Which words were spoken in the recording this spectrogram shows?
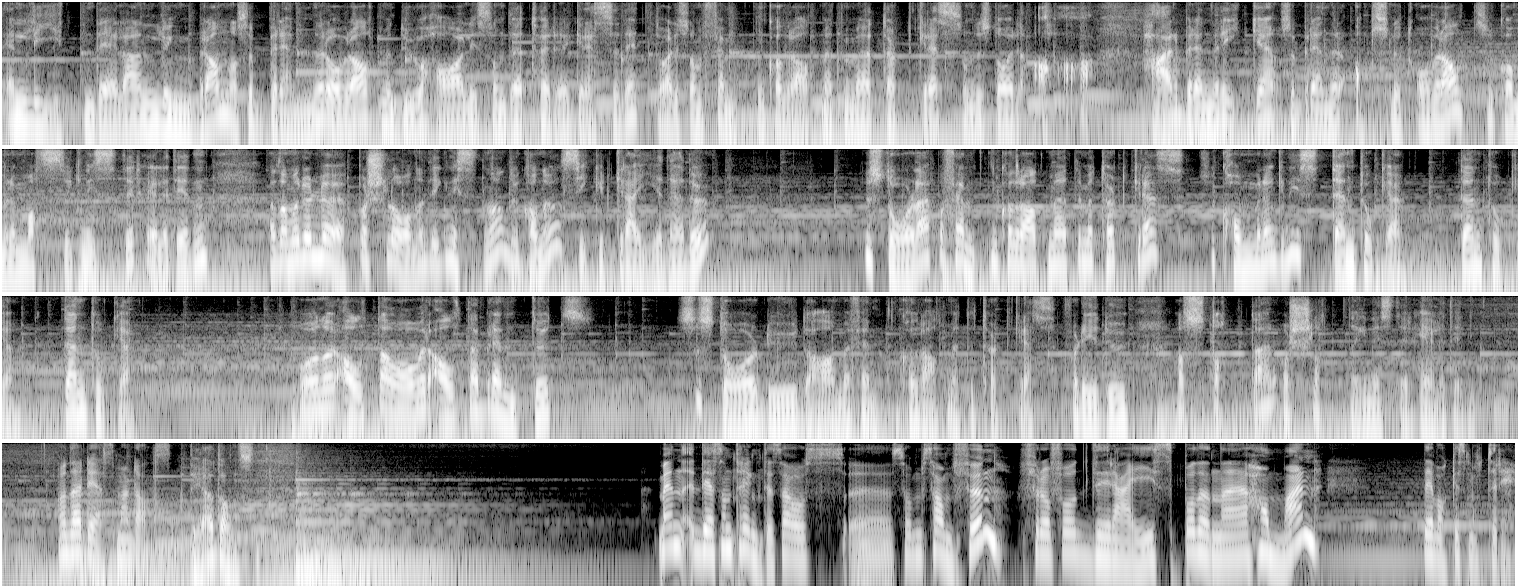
en liten del av en lyngbrann, og så brenner overalt, men du har liksom det tørre gresset ditt. Du har liksom 15 kvadratmeter med tørt gress som du står aha, her brenner det ikke, og så brenner det absolutt overalt. Så kommer det masse gnister hele tiden. Ja, da må du løpe og slå ned de gnistene. Du kan jo sikkert greie det, du. Du står der på 15 kvadratmeter med tørt gress, så kommer en gnist. Den tok jeg. Den tok jeg. Den tok jeg. Og når alt er over, alt er brent ut, så står du da med 15 kvadratmeter tørt gress. Fordi du har stått der og slått ned gnister hele tiden. Og det er det som er dansen? Det er dansen. Men det som trengtes av oss uh, som samfunn for å få dreis på denne hammeren, det var ikke småtteri.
